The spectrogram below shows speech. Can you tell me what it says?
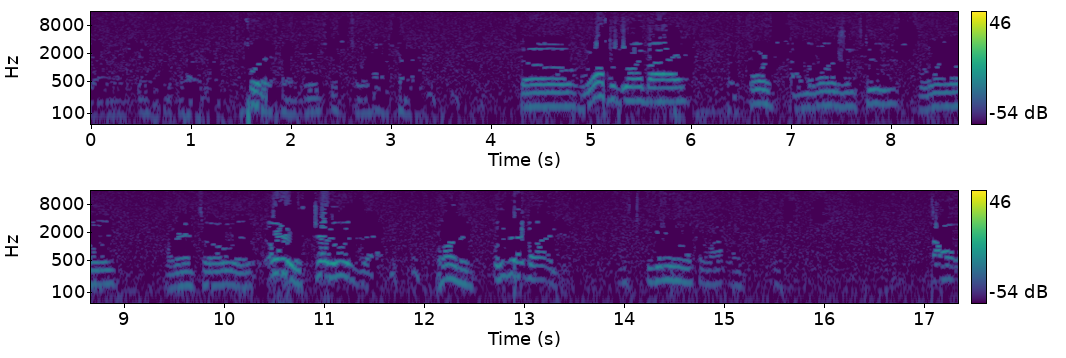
Yeah, that's it. Twitter thing, dude. It's just Twitter. So, we're also joined by, of course, on the ones and twos, the one and only, Lorenzo. And, oh, shit, who is that? Morning. Who's that behind you? It's beginning to look a lot like Oh.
